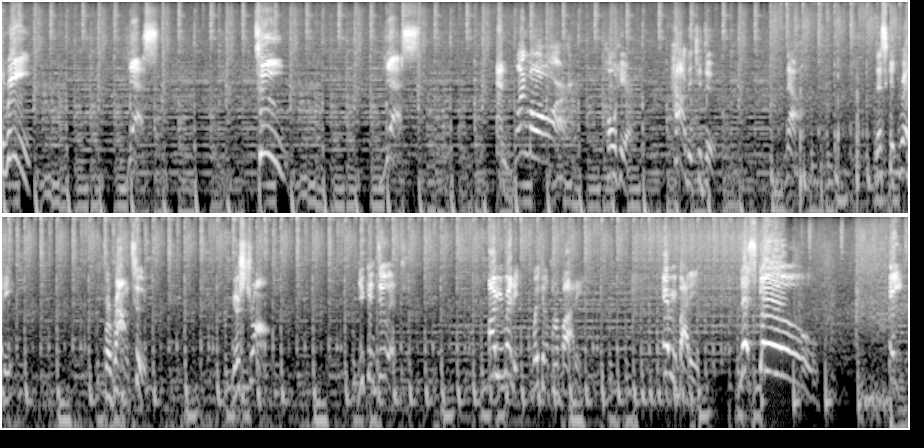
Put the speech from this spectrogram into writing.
Three. Yes. Two. Yes. And one more. Hold here. How did you do? Now, let's get ready for round two. You're strong. You can do it. Are you ready? Waking up my body. Everybody, let's go. Eight.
